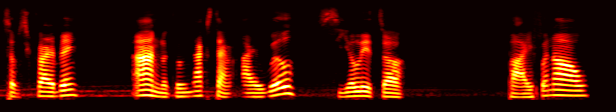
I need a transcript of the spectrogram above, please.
subscribing, and until next time, I will see you later. Bye for now.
